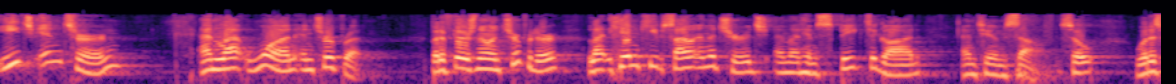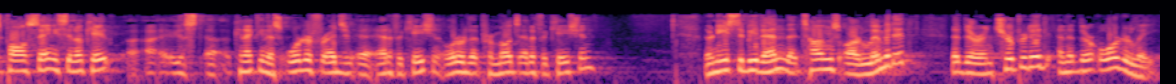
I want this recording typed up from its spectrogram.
each in turn, and let one interpret. But if there's no interpreter, let him keep silent in the church and let him speak to God and to himself. So, what is Paul saying? He's saying, okay, uh, uh, uh connecting this order for edu- uh, edification, order that promotes edification. There needs to be then that tongues are limited, that they're interpreted, and that they're orderly.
